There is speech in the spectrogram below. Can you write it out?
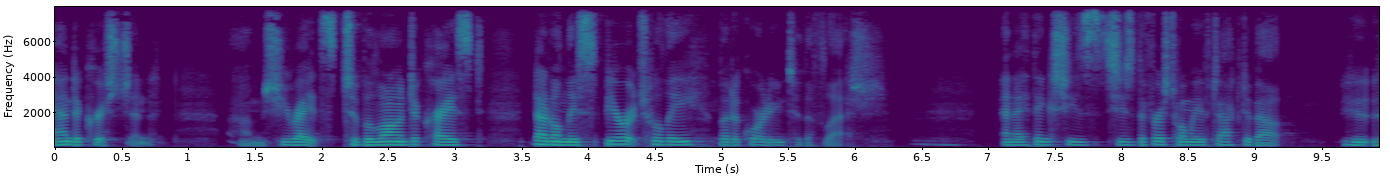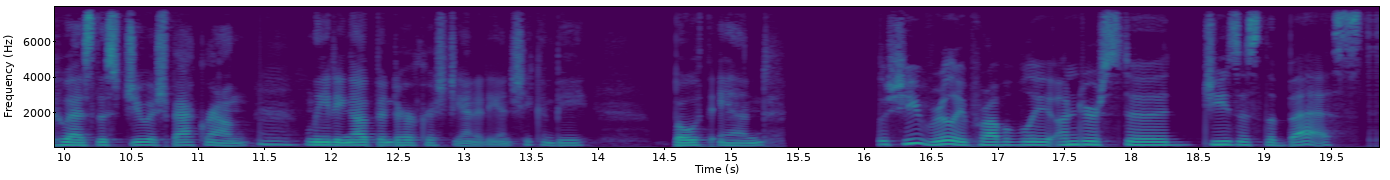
and a Christian. Um, she writes, to belong to Christ not only spiritually, but according to the flesh. Mm. And I think she's, she's the first one we've talked about who, who has this Jewish background mm-hmm. leading up into her Christianity, and she can be both and. So she really probably understood Jesus the best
